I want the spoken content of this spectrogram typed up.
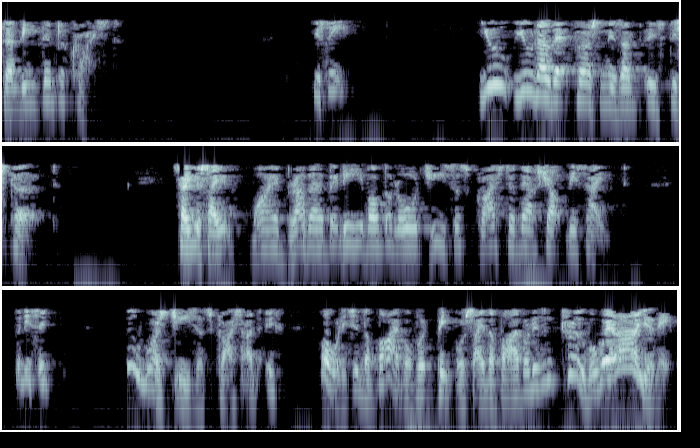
to lead them to Christ. You see, you, you know that person is, uh, is disturbed. So you say, My brother, believe on the Lord Jesus Christ and thou shalt be saved. But he said, Who was Jesus Christ? Oh, it's in the Bible, but people say the Bible isn't true. Well, where are you then?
